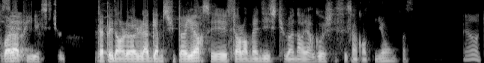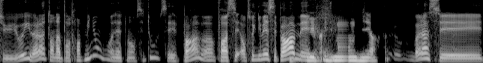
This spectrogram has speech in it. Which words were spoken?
Voilà, puis si tu veux taper dans la gamme supérieure, c'est Ferland Mendy si tu veux un arrière-gauche et c'est 50 millions. Enfin, tu, oui, voilà, t'en as pour 30 millions, honnêtement, c'est tout. C'est pas grave. Hein. Enfin, c'est entre guillemets, c'est pas grave, mais. Les prix du monde dire. Voilà, c'est.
